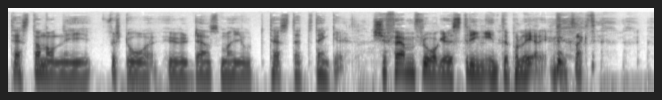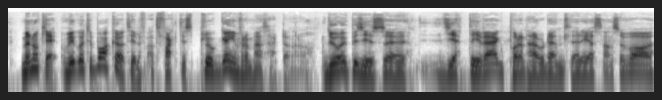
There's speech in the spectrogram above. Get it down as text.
testa någon i förstå hur den som har gjort testet tänker. 25 frågor stringinterpolering. Exakt. Men okej, okay, om vi går tillbaka till att faktiskt plugga inför de här certarna då. Du har ju precis eh, gett dig iväg på den här ordentliga resan, så vad,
